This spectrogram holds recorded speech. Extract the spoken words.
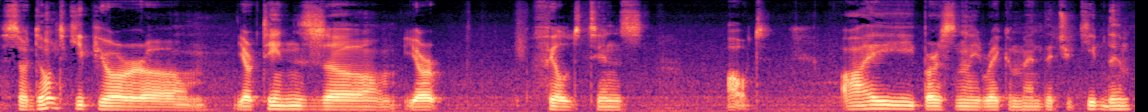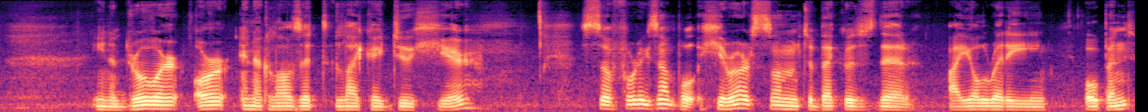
So don't keep your um, your tins um, your filled tins out. I personally recommend that you keep them in a drawer or in a closet like I do here so for example here are some tobaccos that I already opened.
